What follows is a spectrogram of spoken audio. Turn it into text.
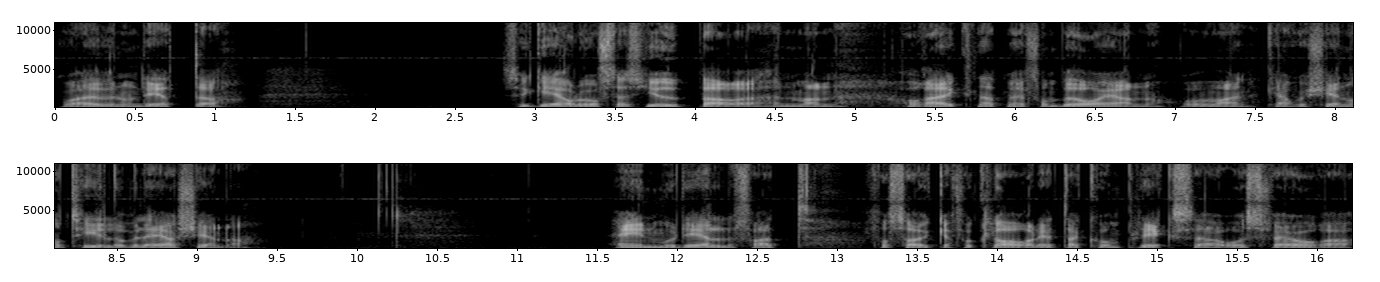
och även om detta så går det oftast djupare än man har räknat med från början och man kanske känner till och vill erkänna. En modell för att försöka förklara detta komplexa och svåra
